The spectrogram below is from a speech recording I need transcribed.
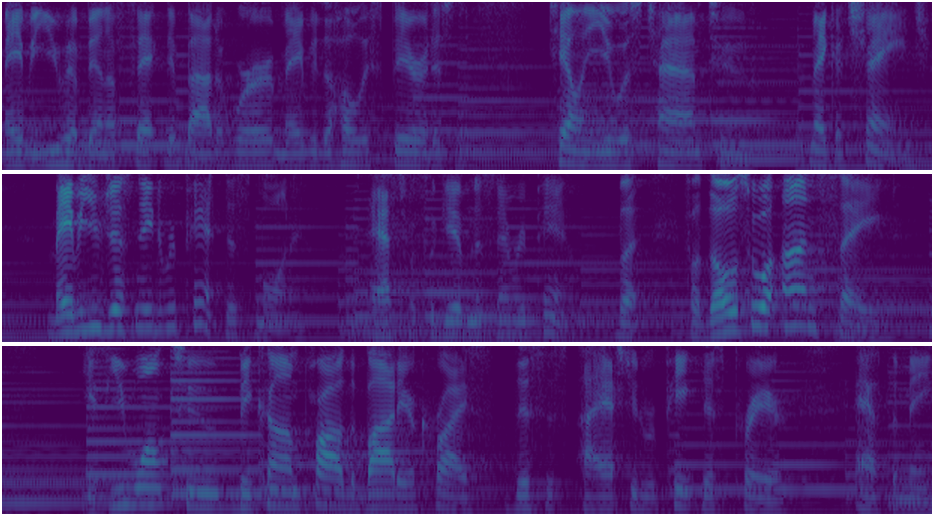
maybe you have been affected by the word. Maybe the Holy Spirit is telling you it's time to make a change. Maybe you just need to repent this morning. Ask for forgiveness and repent. But for those who are unsaved, if you want to become part of the body of Christ, this is I ask you to repeat this prayer after me.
